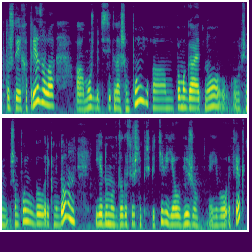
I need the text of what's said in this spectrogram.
потому, что я их отрезала, а может быть, действительно шампунь помогает, но, в общем, шампунь был рекомендован, и я думаю, в долгосрочной перспективе я увижу его эффект.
